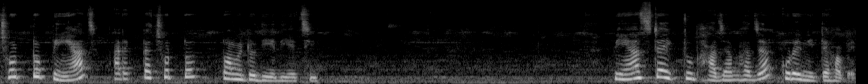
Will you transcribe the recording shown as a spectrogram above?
ছোট্ট পেঁয়াজ আর একটা ছোট্ট টমেটো দিয়ে দিয়েছি। পেঁয়াজটা একটু ভাজা ভাজা করে নিতে হবে।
